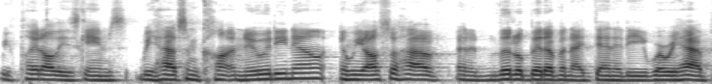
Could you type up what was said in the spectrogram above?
we've played all these games, we have some continuity now, and we also have a little bit of an identity where we have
